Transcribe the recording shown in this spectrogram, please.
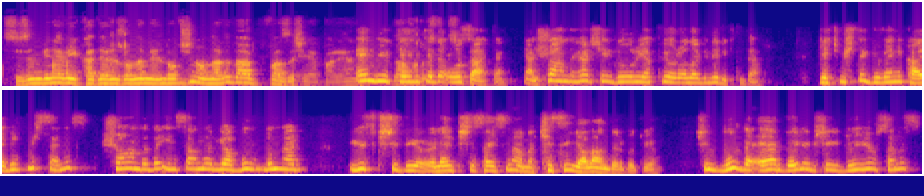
sizin bir nevi kaderiniz onların elinde olduğu için onlar da daha fazla şey yapar. Yani en büyük tehlike de o zaten. Yani şu anda her şeyi doğru yapıyor olabilir iktidar geçmişte güveni kaybetmişseniz şu anda da insanlar ya bu bunlar 100 kişi diyor ölen kişi sayısını ama kesin yalandır bu diyor. Şimdi burada eğer böyle bir şey duyuyorsanız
